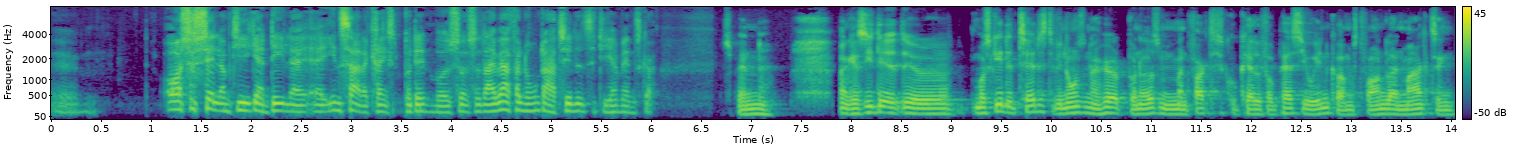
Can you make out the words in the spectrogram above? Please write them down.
Øh, også selvom de ikke er en del af, af insiderkredsen på den måde, så, så der er i hvert fald nogen, der har tillid til de her mennesker. Spændende. Man kan sige, det, det er jo måske det tætteste, vi nogensinde har hørt på noget, som man faktisk kunne kalde for passiv indkomst for online marketing.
